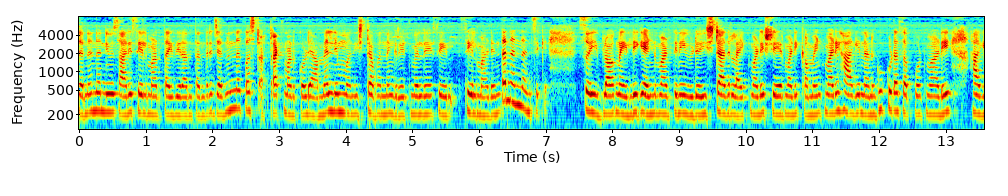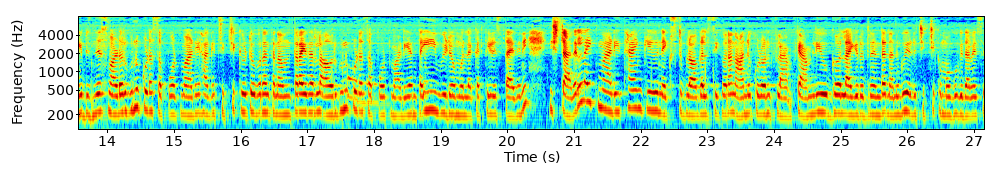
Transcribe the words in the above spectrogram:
ಜನನ ನೀವು ಸಾರಿ ಸೇಲ್ ಮಾಡ್ತಾ ಇದ್ದೀರಾ ಅಂತಂದರೆ, ಜನನ ಫಸ್ಟ್ ಅಟ್ರಾಕ್ಟ್ ಮಾಡ್ಕೊಳ್ಳಿ. ಆಮೇಲೆ ನಿಮ್ಮ ಇಷ್ಟ ಬಂದಂಗೆ ರೇಟ್ ಮೇಲೆ ಸೇಲ್ ಸೇಲ್ ಮಾಡಿ ಅಂತ ನನ್ನ ಅನಿಸಿಕೆ. ಸೊ ಈ ಬ್ಲಾಗ್ನ ಇಲ್ಲಿಗೆ ಎಂಡ್ ಮಾಡ್ತೀನಿ. ವಿಡಿಯೋ ಇಷ್ಟ ಆದರೆ ಲೈಕ್ ಮಾಡಿ ಶೇರ್ ಮಾಡಿ ಕಮೆಂಟ್ ಮಾಡಿ, ಹಾಗೆ ನನಗೂ ಕೂಡ ಸಪೋರ್ಟ್ ಮಾಡಿ, ಹಾಗೆ ಬಿಸ್ನೆಸ್ ಮಾಡೋರ್ಗು ಕೂಡ ಸಪೋರ್ಟ್ ಮಾಡಿ, ಹಾಗೆ ಚಿಕ್ಕ ಚಿಕ್ಕ ಯೂಟ್ಯೂಬರ್ ಅಂತ ನಮ್ಮ ಥರ ಇದಾರಲ್ಲ ಅವ್ರಿಗೂ ಕೂಡ ಸಪೋರ್ಟ್ ಮಾಡಿ. ಅಂತ ಈ ವಿಡಿಯೋ ಮೂಲಕ ತಿಳಿಸ್ತಾ ಇದ್ದೀನಿ. ಇಷ್ಟ ಆದರೆ ಲೈಕ್ ಮಾಡಿ. ಥ್ಯಾಂಕ್ ಯು ನೆಕ್ಸ್ಟ್ ಬ್ಲಾಗಲ್ಲಿ ಸಿಗೋಣ. ನಾನು ಕೂಡ ಒಂದು ಫ್ಲಾ ಫ್ಯಾಮ್ಲಿ ಗರ್ಲ್ ಆಗಿರೋದ್ರಿಂದ ನನಗೂ ಎರಡು ಚಿಕ್ಕ ಚಿಕ್ಕ ಮಗುಗಿದ್ದಾವೆ ಸೊ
